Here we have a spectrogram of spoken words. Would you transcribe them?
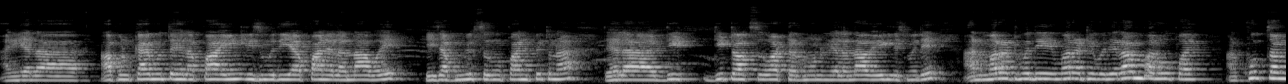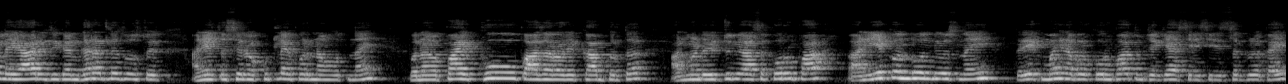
आणि याला आपण काय म्हणतो ह्याला पा इंग्लिशमध्ये या पाण्याला नाव आहे. हे जे आपण मिक्सर पाणी पितो ना तर ह्याला डी डिटॉक्स वॉटर म्हणून याला नाव आहे इंग्लिशमध्ये आणि मराठीमध्ये मराठीमध्ये रामबाण उपाय. आणि खूप चांगलं आहे. आरोग्य आणि घरातल्याच वस्तू आहेत. आणि याचा शरीरावर कुठलाही परिणाम होत नाही. पण पाय खूप आजारावर एक काम करतं. आणि मंडळी तुम्ही असं करून पहा. आणि एक दोन दिवस नाही तर एक महिनाभर करून पहा. तुमचे गॅस यायचे सगळं काही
